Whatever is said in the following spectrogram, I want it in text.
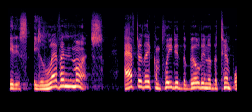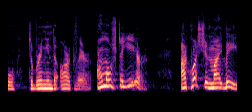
it is 11 months after they completed the building of the temple to bring in the ark there. Almost a year. Our question might be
